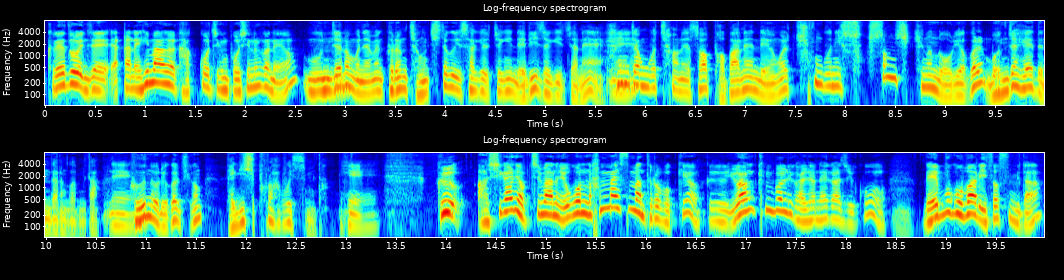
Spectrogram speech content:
그래도 이제 약간의 희망을 갖고 지금 보시는 거네요. 문제는 음. 뭐냐면 그런 정치적 의사결정이 내려지기 전에 네. 행정부 차원에서 법안의 내용을 충분히 숙성시키는 노력을 먼저 해야 된다는 겁니다. 네. 그 노력을 지금 120% 하고 있습니다. 예. 그, 아, 시간이 없지만 요거는 한 말씀만 들어볼게요. 그, 유한 킴벌리 관련해 가지고 음. 내부 고발이 있었습니다.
